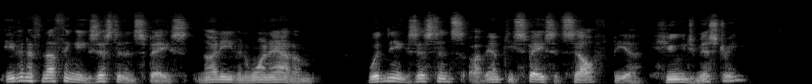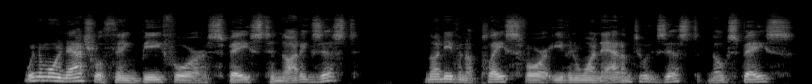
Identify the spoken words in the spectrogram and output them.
Even if nothing existed in space, not even one atom, wouldn't the existence of empty space itself be a huge mystery? Wouldn't a more natural thing be for space to not exist? Not even a place for even one atom to exist? No space?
